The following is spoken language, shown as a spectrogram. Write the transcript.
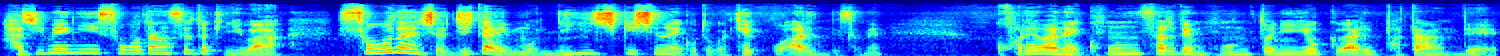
初めに相談するときには、相談者自体も認識しないことが結構あるんですよね。これはね、コンサルでも本当によくあるパターンで、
